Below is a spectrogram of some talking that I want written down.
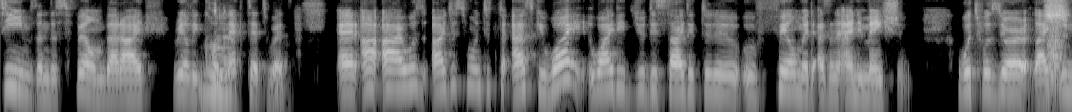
themes in this film that I really Yeah, connected with. And I, I was I just wanted to ask you why why did you decided to film it as an animation? What was your like in,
